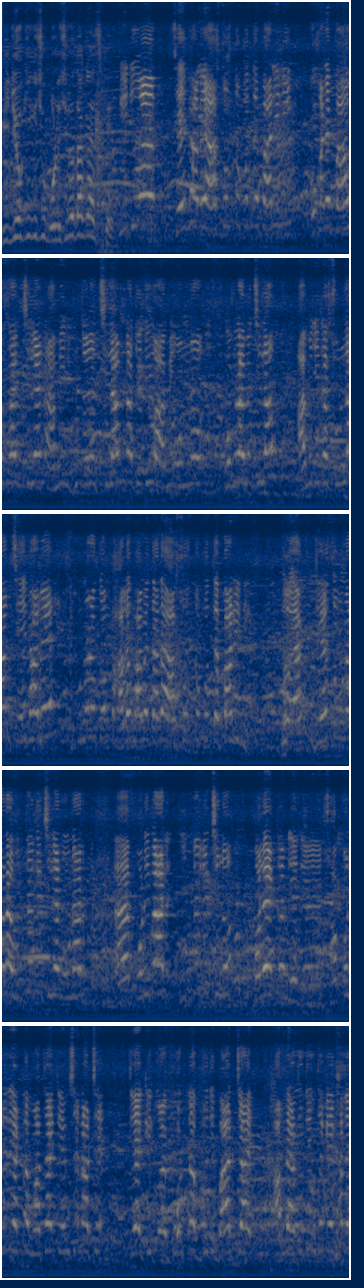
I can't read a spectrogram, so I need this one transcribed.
ভিডিও কি কিছু বলেছিল তাকে আজকে? ভিডিও সেইভাবে আশ্বস্ত করতে পারিনি ওখানে পাও সাহেব ছিলেন আমি ভিতরে ছিলাম না যদিও আমি অন্য প্রোগ্রামে ছিলাম আমি যেটা শুনলাম সেইভাবে কোনোরকম ভালোভাবে তারা আশ্বস্ত করতে পারিনি। তো যেহেতু ওনারা উদ্যোগে ছিলেন ওনার পরিবার উদ্যোগে ছিল ফলে একটা সকলেরই একটা মাথায় টেনশন আছে যে কি ভোটটা যদি বাদ যায় আমরা এতদিন থেকে এখানে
